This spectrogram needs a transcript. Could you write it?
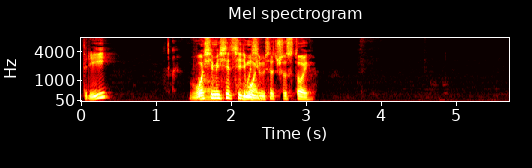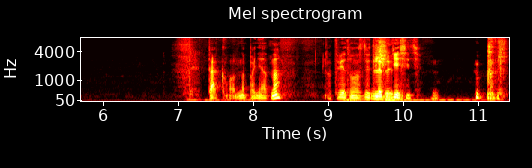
три. 87-й. 86-й. Так, ладно, понятно. Ответ у нас Для- 2010.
